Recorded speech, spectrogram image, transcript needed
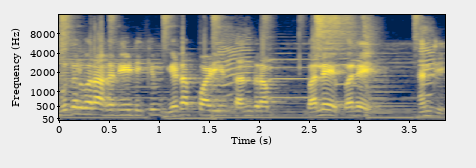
முதல்வராக நீடிக்கும் எடப்பாடியின் தந்திரம் பலே பலே. நன்றி.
